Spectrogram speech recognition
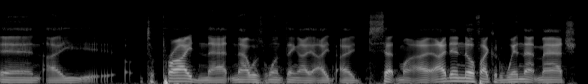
and I took pride in that. And that was one thing I, I, I set my. I, I, didn't know if I could win that match,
